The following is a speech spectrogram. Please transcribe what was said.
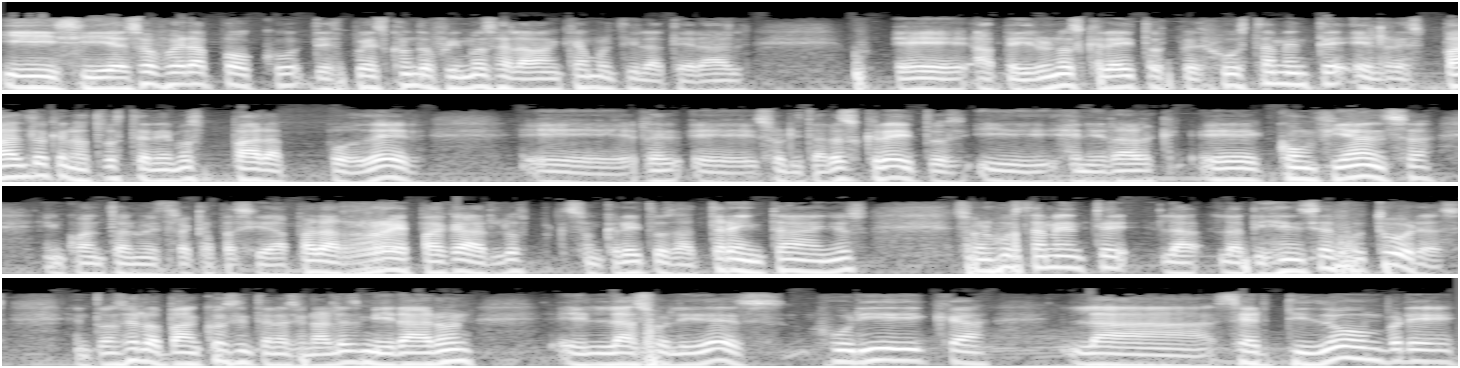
Y si eso fuera poco, después cuando fuimos a la banca multilateral, eh, a pedir unos créditos, pues justamente el respaldo que nosotros tenemos para poder eh, eh, solicitar esos créditos y generar confianza en cuanto a nuestra capacidad para repagarlos, porque son créditos a 30 años, son justamente las vigencias futuras. Entonces los bancos internacionales miraron la solidez jurídica, la certidumbre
